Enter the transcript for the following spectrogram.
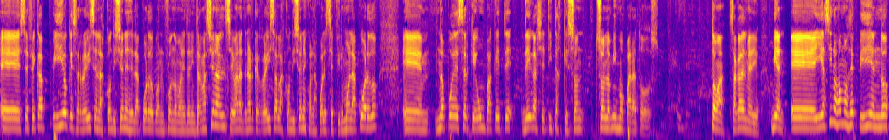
Eh, CFK pidió que se revisen las condiciones del acuerdo con el Fondo Monetario Internacional. Se van a tener que revisar las condiciones con las cuales se firmó el acuerdo. Eh, no puede ser que un paquete de galletitas que son, son lo mismo para todos. Toma, saca del medio. Bien, eh, y así nos vamos despidiendo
